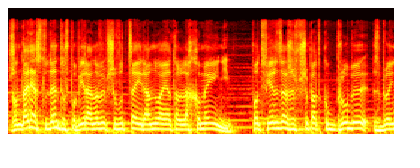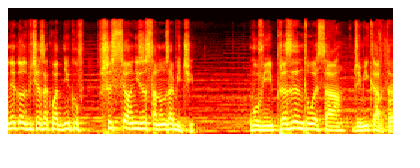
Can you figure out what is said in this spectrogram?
Żądania studentów popiera nowy przywódca Iranu Ayatollah Khomeini. Potwierdza, że w przypadku próby zbrojnego odbicia zakładników wszyscy oni zostaną zabici. Mówi prezydent USA Jimmy Carter.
